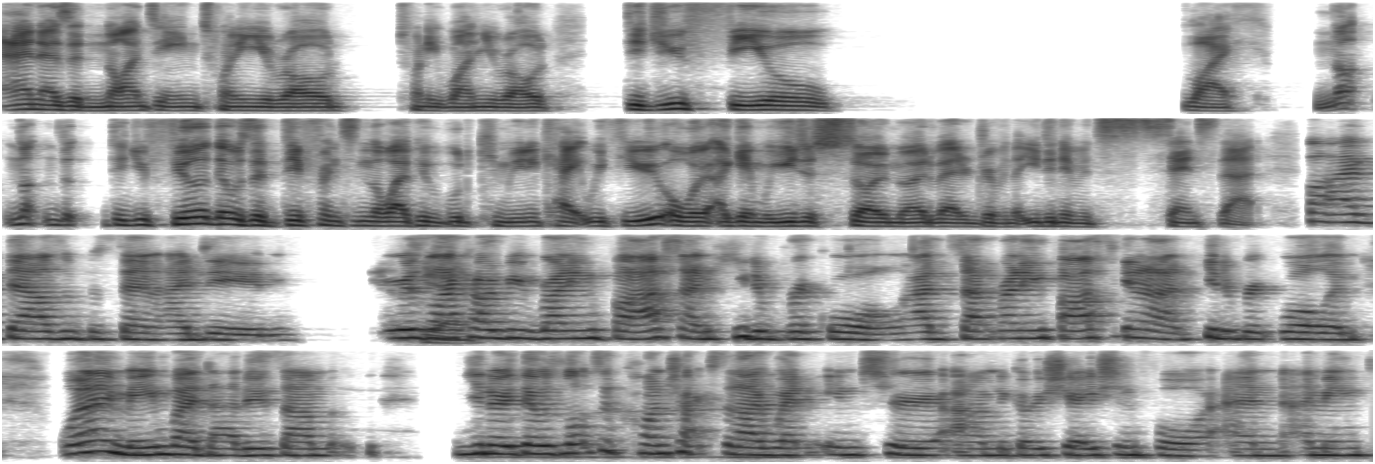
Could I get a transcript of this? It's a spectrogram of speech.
and as a 19, 20 year old, 21 year old, did you feel like not not did you feel that there was a difference in the way people would communicate with you? Or again were you just so motivated driven that you didn't even sense that? 5000% i did. It was yeah. like i would be running fast i'd hit a brick wall. I'd start running fast again i'd hit a brick wall. And what i mean by that is um you know there was lots of contracts that i went into um, negotiation for. And i mean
